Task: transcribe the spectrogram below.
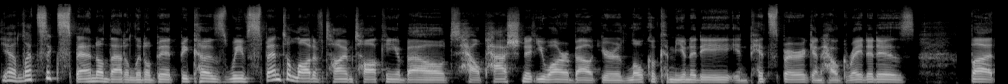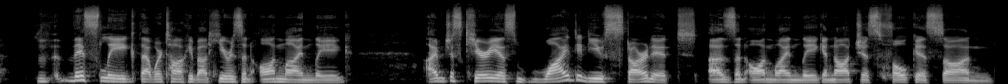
Yeah, let's expand on that a little bit because we've spent a lot of time talking about how passionate you are about your local community in Pittsburgh and how great it is. But th- this league that we're talking about here is an online league. I'm just curious, why did you start it as an online league and not just focus on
